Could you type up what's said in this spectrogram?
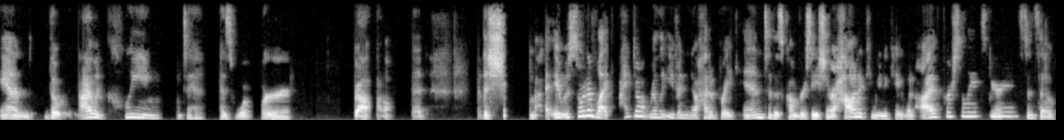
And the I would cling to his word throughout all of it. The shame, it was sort of like I don't really even know how to break into this conversation or how to communicate what I've personally experienced. And so,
